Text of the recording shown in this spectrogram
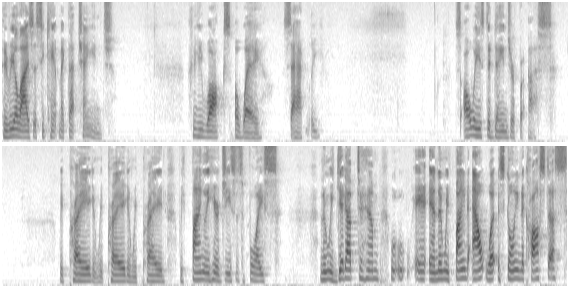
He realizes he can't make that change. And he walks away sadly. It's always the danger for us. We prayed and we prayed and we prayed. We finally hear Jesus' voice. And then we get up to him and then we find out what it's going to cost us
